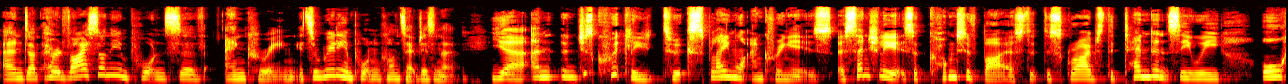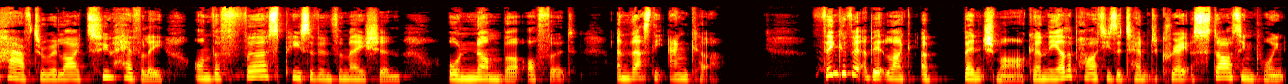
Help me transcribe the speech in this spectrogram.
and um, her advice on the importance of anchoring. It's a really important concept, isn't it? Yeah, and, and just quickly to explain what anchoring is. Essentially, it's a cognitive bias that describes the tendency we all have to rely too heavily on the first piece of information or number offered, and that's the anchor. Think of it a bit like a benchmark and the other party's attempt to create a starting point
